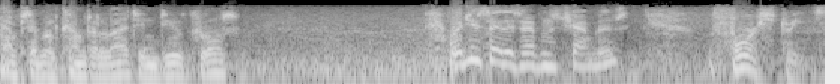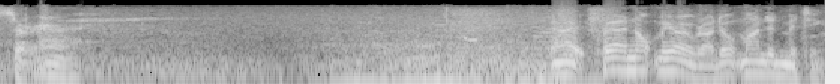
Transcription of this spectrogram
perhaps it will come to light in due course. Where'd you say this happens, chap lives? Fore Street, sir. Ah. Right, fair knocked me over, I don't mind admitting.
